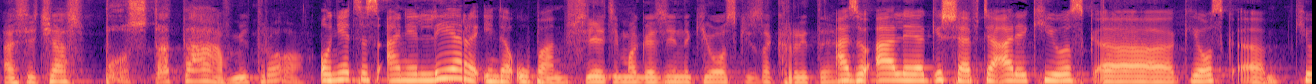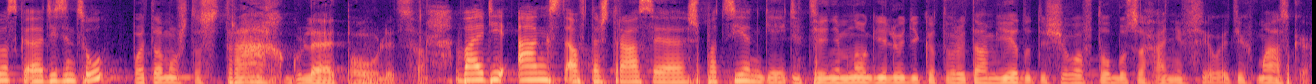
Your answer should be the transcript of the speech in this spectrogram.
А сейчас пустота в метро. Und jetzt ist eine Leere in der U-Bahn. Все эти магазины, киоски закрыты, Also alle Geschäfte, alle Kiosk, äh, Kiosk, äh, Kiosk äh, die sind zu, потому что страх гуляет по улицам. weil die Angst auf der Straße spazieren geht. И те немногие люди, которые там едут еще в автобусах, они все в этих масках.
